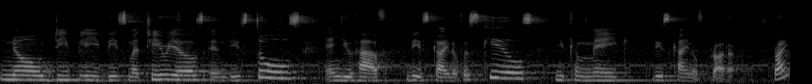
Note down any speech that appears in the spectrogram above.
know deeply these materials and these tools, and you have these kind of skills, you can make this kind of product, right?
